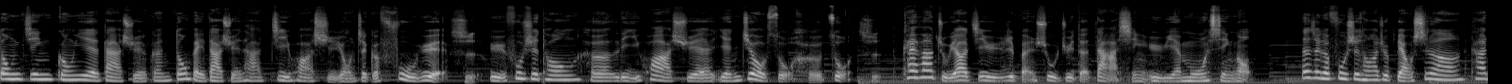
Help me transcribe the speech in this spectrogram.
东京工业大学跟东北大学，它计划使用这个富岳，是与富士通和理化学研究所合作，是开发主要基于日本数据的大型语言模型哦。那这个富士通它就表示了，它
